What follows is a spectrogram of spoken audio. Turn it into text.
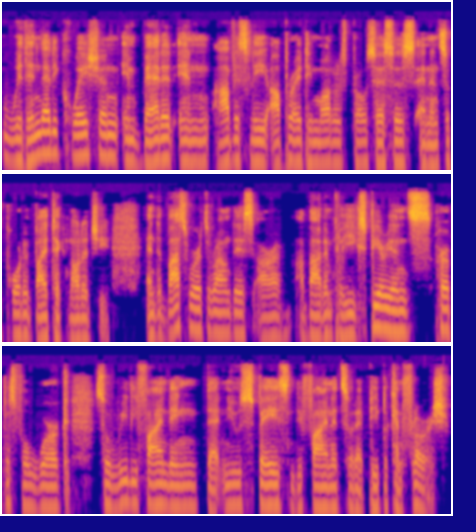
within that equation embedded in obviously operating models, processes, and then supported by technology. And the buzzwords around this are about employee experience, purposeful work. So really finding that new space and define it so that people can flourish.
